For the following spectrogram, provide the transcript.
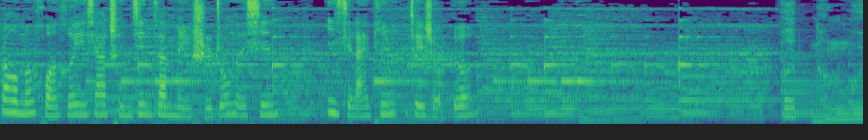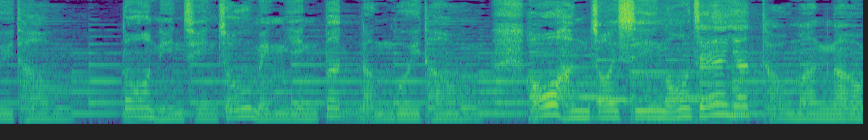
让我们缓和一下沉浸在美食中的心，一起来听这首歌。不能回头。多年前早明言不能回头，可恨在是我这一头慢牛，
